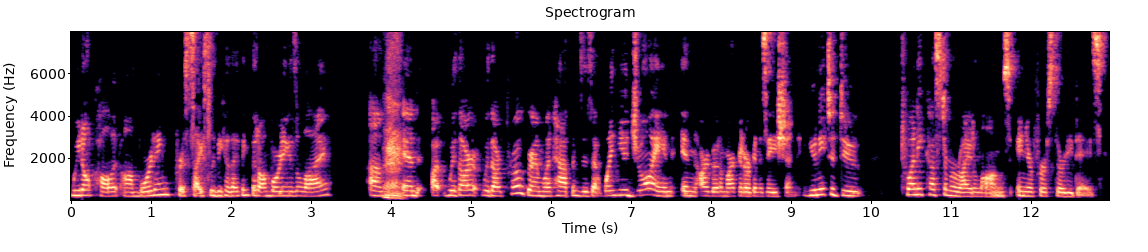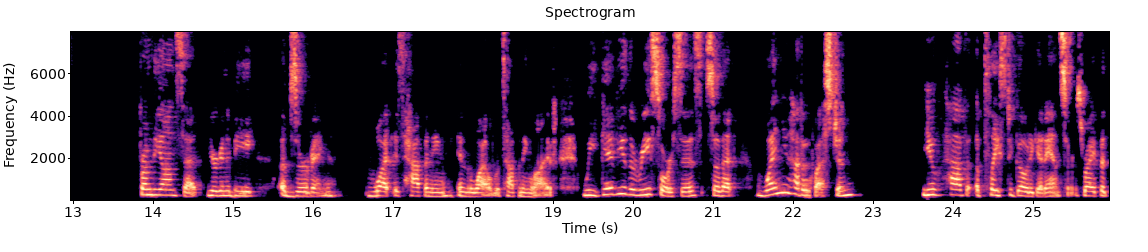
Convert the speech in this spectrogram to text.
we don't call it onboarding precisely because I think that onboarding is a lie. Um, and uh, with our with our program, what happens is that when you join in our go to market organization, you need to do 20 customer ride-alongs in your first 30 days. From the onset, you're going to be observing what is happening in the wild, what's happening live. We give you the resources so that when you have a question, you have a place to go to get answers, right? But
